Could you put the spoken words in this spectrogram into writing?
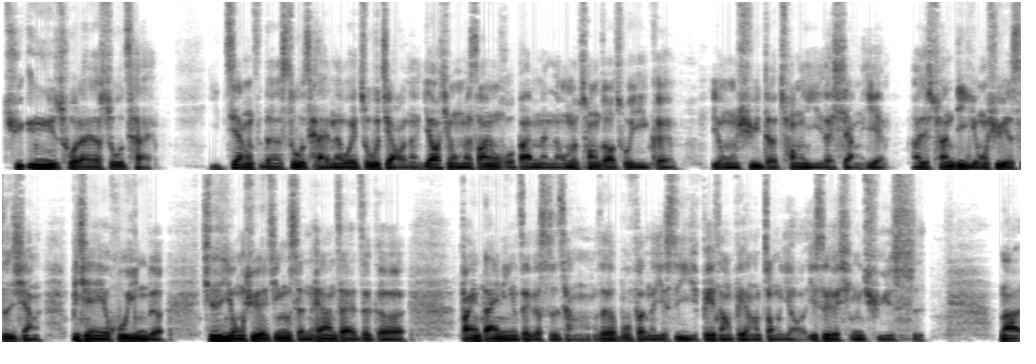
去孕育出来的蔬菜，以这样子的素材呢为主角呢，邀请我们商用伙伴们呢，我们创造出一个永续的创意的饗宴，而且传递永续的思想，并且也呼应的，其实永续的精神，像在这个 Fine Dining 这个市场这个部分呢，也是一非常非常重要，也是一个新趋势。那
